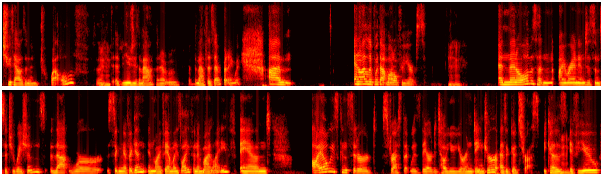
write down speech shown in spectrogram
2012. So Mhm. you do the math, I don't know what the math is there, but anyway. Um, and I live with that model for years. Mhm. And then all of a sudden, I ran into some situations that were significant in my family's life and in my life. And I always considered stress that was there to tell you you're in danger as a good stress. Because Mhm. if you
